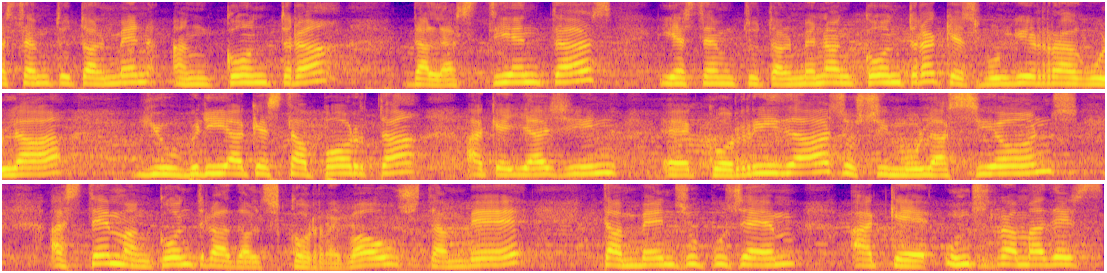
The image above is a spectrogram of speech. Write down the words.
Estem totalment en contra de les tientes i estem totalment en contra que es vulgui regular i obrir aquesta porta a que hi hagin eh, corrides o simulacions. Estem en contra dels correbous també, també ens oposem a que uns ramaders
